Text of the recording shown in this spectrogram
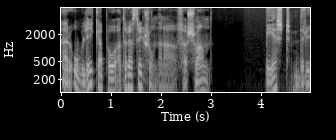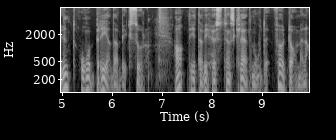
är olika på att restriktionerna försvann. Beige, brunt och breda byxor. Ja, det hittar vi höstens klädmode för damerna.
